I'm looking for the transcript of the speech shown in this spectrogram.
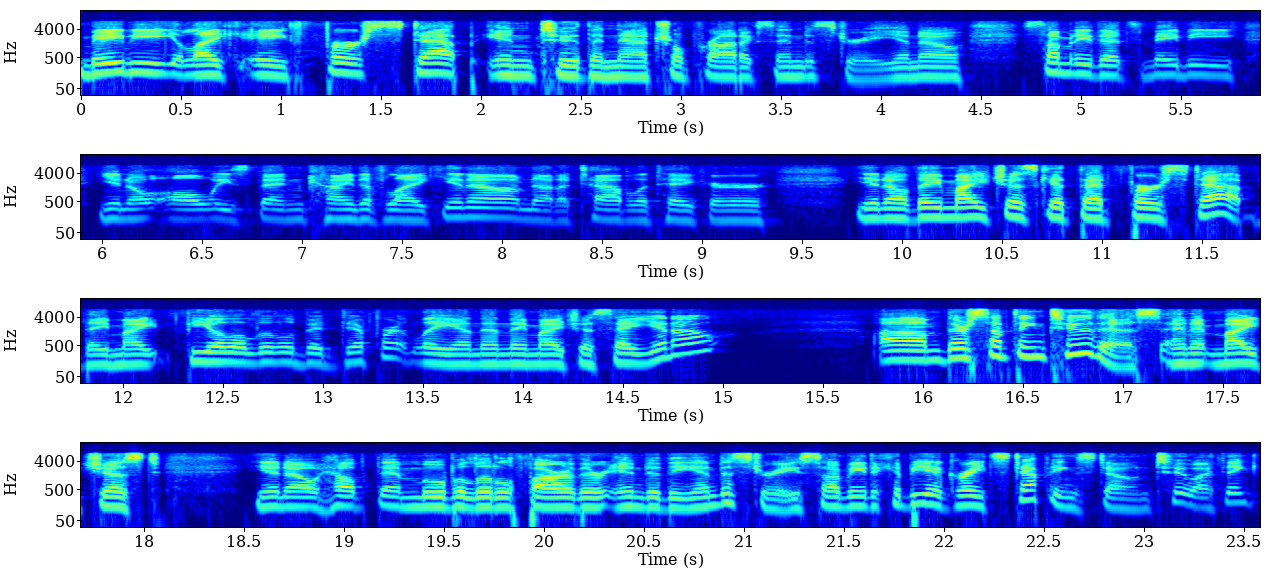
maybe like a first step into the natural products industry. You know, somebody that's maybe, you know, always been kind of like, you know, I'm not a tablet taker. You know, they might just get that first step. They might feel a little bit differently, and then they might just say, you know, um, there's something to this. And it might just, you know, help them move a little farther into the industry. So I mean, it could be a great stepping stone too. I think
